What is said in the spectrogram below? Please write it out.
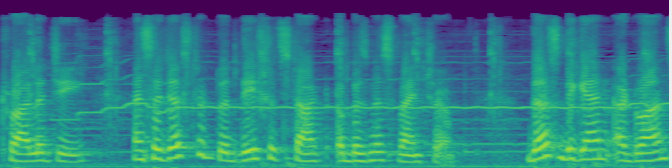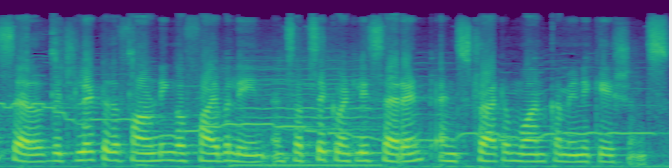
Trilogy, and suggested that they should start a business venture. Thus began Advanced Cell which led to the founding of Fiberlane and subsequently Cerent and Stratum One Communications.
